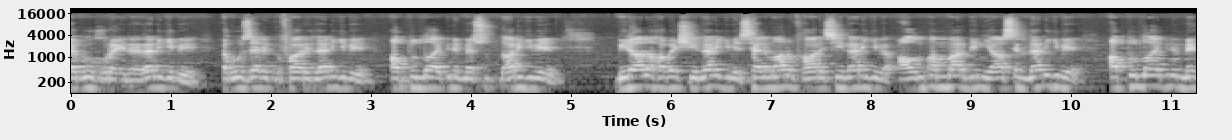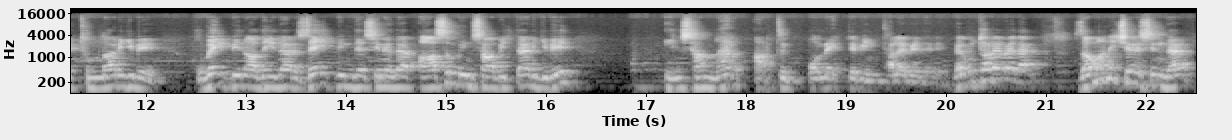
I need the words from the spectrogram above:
Ebu Hureyreler gibi, Ebu Zer Gıfariler gibi, Abdullah bin Mesudlar gibi, Bilal-ı Habeşiler gibi, Selman-ı Farisiler gibi, Ammar bin Yasirler gibi, Abdullah bin Mektumlar gibi, Hubeyb bin Adiler, Zeyd bin Desineler, Asım bin Sabitler gibi insanlar artık o mektebin talebeleri. Ve bu talebeler zaman içerisinde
